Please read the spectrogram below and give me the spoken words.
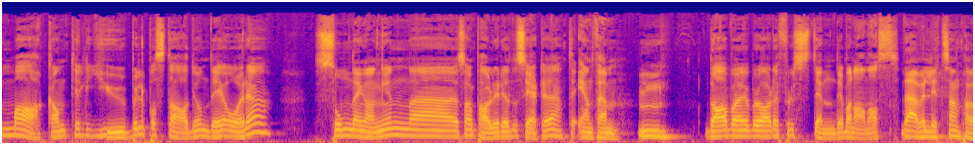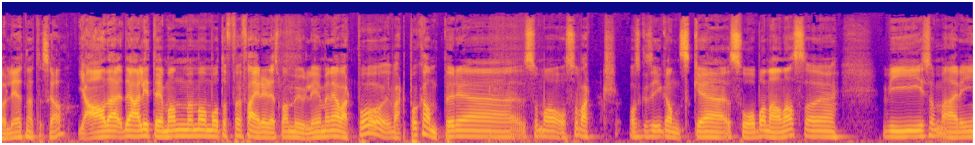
maken til jubel på stadion det året som den gangen eh, St. Pauli reduserte til 1-5. Mm. Da var det fullstendig bananas. Det er vel litt St. Pauli i et nøtteskall? Ja, det er, det er litt det man, man må feire det som er mulig. Men jeg har vært på, vært på kamper eh, som har også vært hva skal jeg si, ganske så bananas. Eh, vi som er i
